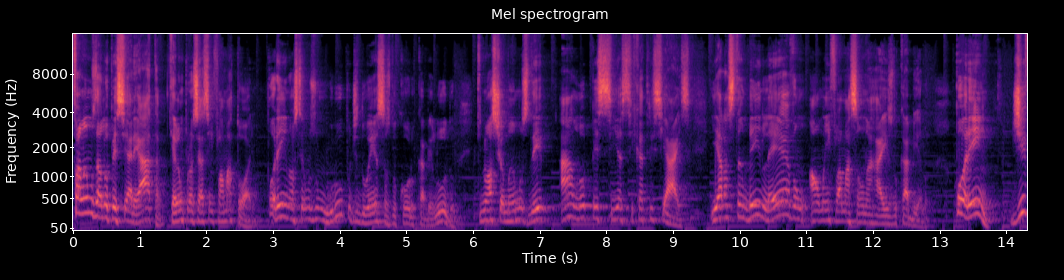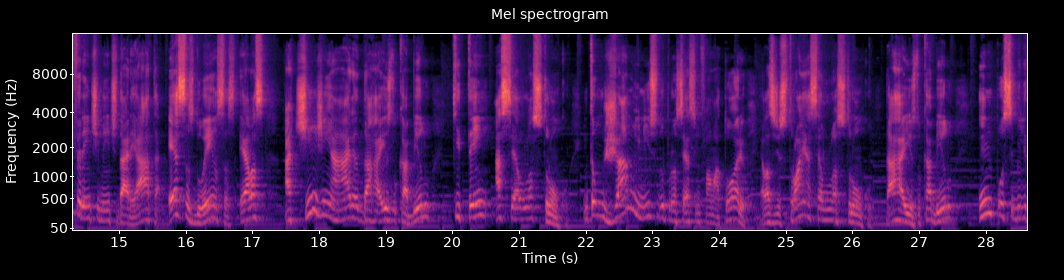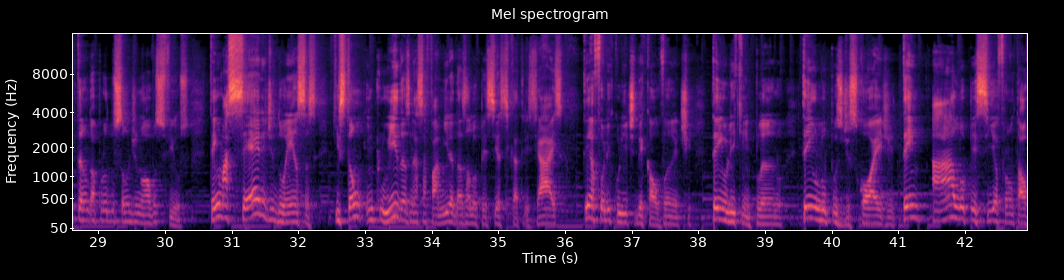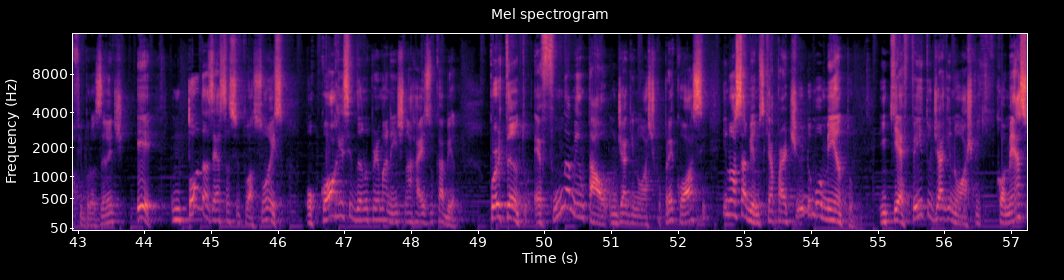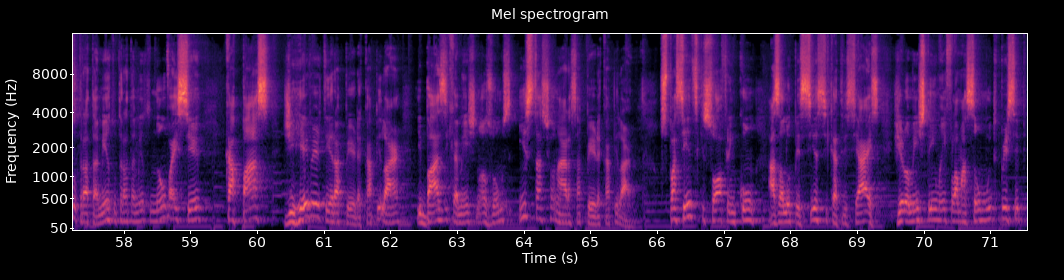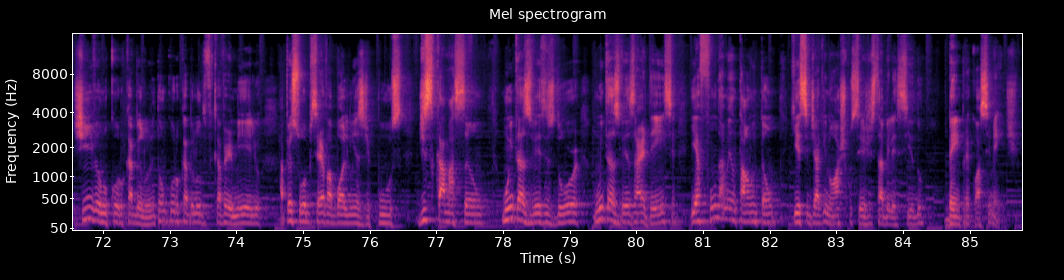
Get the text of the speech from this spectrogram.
Falamos da alopecia areata, que é um processo inflamatório. Porém, nós temos um grupo de doenças do couro cabeludo que nós chamamos de alopecias cicatriciais, e elas também levam a uma inflamação na raiz do cabelo. Porém, diferentemente da areata, essas doenças, elas atingem a área da raiz do cabelo que tem as células tronco. Então, já no início do processo inflamatório, elas destroem as células tronco da raiz do cabelo impossibilitando a produção de novos fios. Tem uma série de doenças que estão incluídas nessa família das alopecias cicatriciais, tem a foliculite decalvante, tem o líquen plano, tem o lúpus discoide, tem a alopecia frontal fibrosante e em todas essas situações ocorre esse dano permanente na raiz do cabelo. Portanto, é fundamental um diagnóstico precoce e nós sabemos que a partir do momento em que é feito o diagnóstico e que começa o tratamento, o tratamento não vai ser capaz de reverter a perda capilar e basicamente nós vamos estacionar essa perda capilar. Os pacientes que sofrem com as alopecias cicatriciais geralmente têm uma inflamação muito perceptível no couro cabeludo. Então o couro cabeludo fica vermelho, a pessoa observa bolinhas de pus, descamação, muitas vezes dor, muitas vezes ardência e é fundamental então que esse diagnóstico seja estabelecido bem precocemente.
